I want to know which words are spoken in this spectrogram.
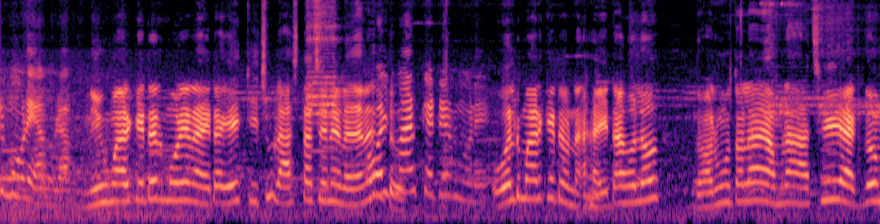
মার্কেটের মোড়ে আমরা। নিউ মার্কেটের মোড়ে না এটা এই কিছু রাস্তা চেনে না জানেন ওল্ড তো? মার্কেটের মোড়ে। ওল্ড মার্কেটও না এটা হলো ধর্মতলায় আমরা আছি একদম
